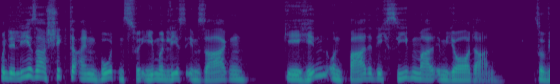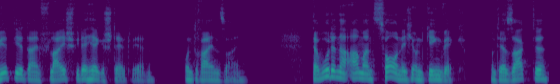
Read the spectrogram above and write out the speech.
Und Elisa schickte einen Boten zu ihm und ließ ihm sagen: Geh hin und bade dich siebenmal im Jordan. So wird dir dein Fleisch wiederhergestellt werden und rein sein. Da wurde Naaman zornig und ging weg. Und er sagte:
